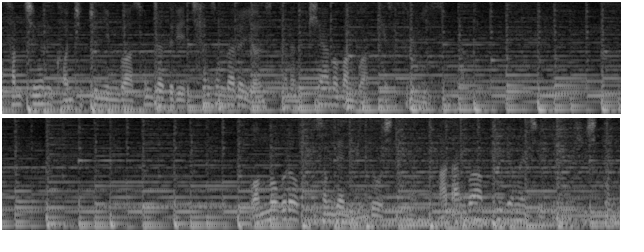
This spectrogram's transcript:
3층은 건축주님과 손자들이 찬송가를 연습하는 피아노방과 게스트룸이 있습니다. 원목으로 구성된 윈도우 시트는 마당과 풍경을 즐기는 휴식 공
